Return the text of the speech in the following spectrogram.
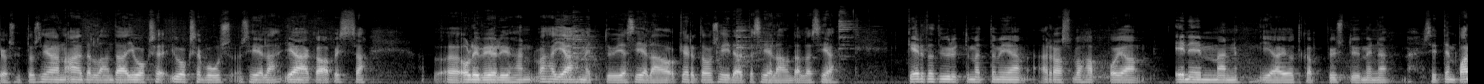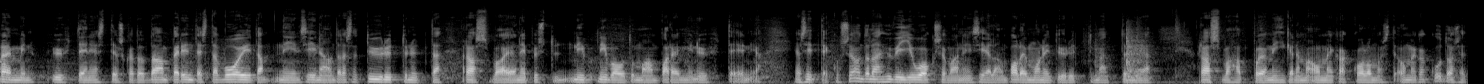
jos nyt tosiaan ajatellaan tämä juokse, juoksevuus siellä jääkaapissa, oliviöljyhän vähän jähmettyy ja siellä on, kertoo siitä, että siellä on tällaisia kertatyydyttämättömiä rasvahappoja enemmän ja jotka pystyy mennä sitten paremmin yhteen. Ja sitten jos katsotaan perinteistä voita, niin siinä on tällaista tyydyttynyttä rasvaa ja ne pystyy nivoutumaan paremmin yhteen. Ja, ja sitten kun se on tällainen hyvin juokseva, niin siellä on paljon monityydyttymättömiä rasvahappoja, mihinkä nämä omega-3 ja omega-6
